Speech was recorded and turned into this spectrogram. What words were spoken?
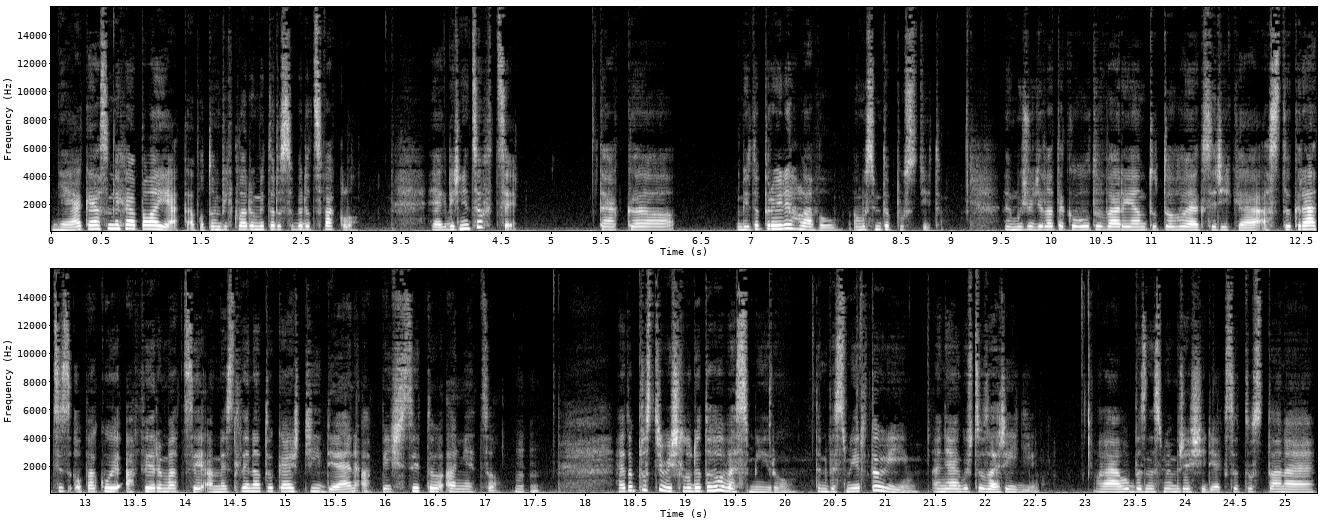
nějak, já jsem nechápala jak a potom výkladu mi to do sebe docvaklo. Já když něco chci, tak uh, mi to projde hlavou a musím to pustit. Nemůžu dělat takovou tu variantu toho, jak se říká, a stokrát si zopakuj afirmaci a mysli na to každý den a piš si to a něco. Mm-mm. Já to prostě vyšlo do toho vesmíru. Ten vesmír to ví a nějak už to zařídí. Ale já vůbec nesmím řešit, jak se to stane,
